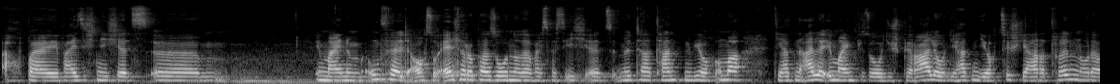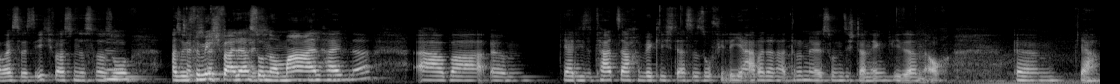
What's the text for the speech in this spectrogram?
auch bei, weiß ich nicht, jetzt ähm, in meinem Umfeld auch so ältere Personen oder weiß was ich, jetzt Mütter, Tanten, wie auch immer, die hatten alle immer irgendwie so die Spirale und die hatten die auch zig Jahre drin oder weiß was ich was und das war so, mhm. also für mich war das so normal mhm. halt, ne? Aber ähm, ja, diese Tatsache wirklich, dass er so viele Jahre dann da drin ist und sich dann irgendwie dann auch, ähm, ja,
